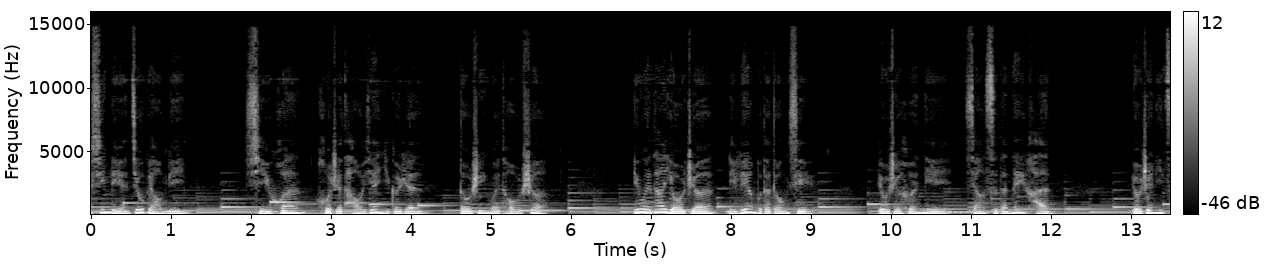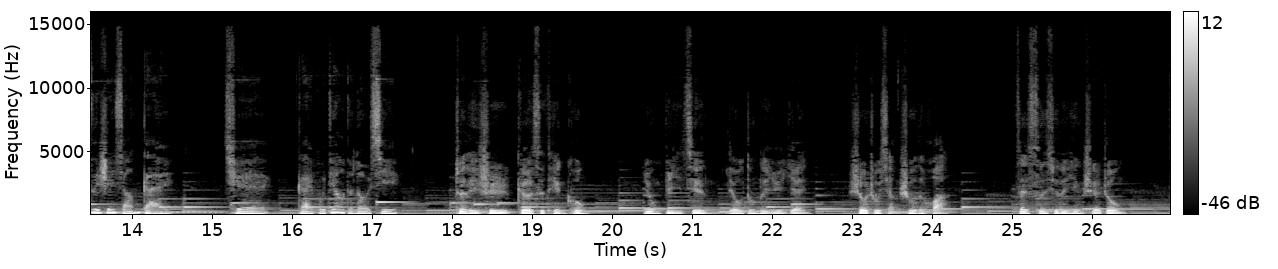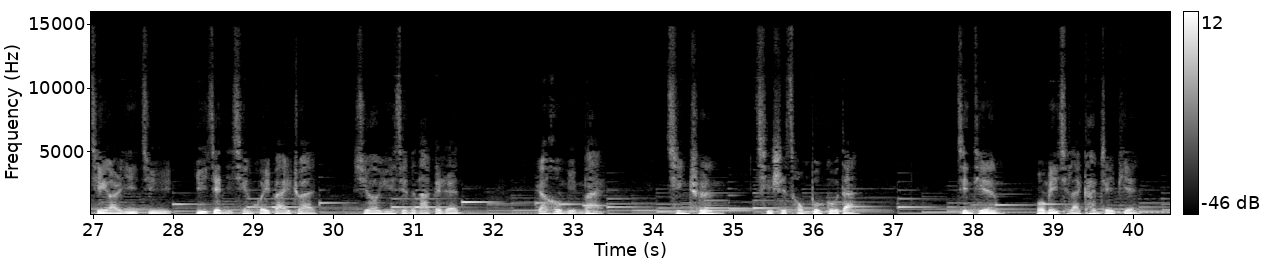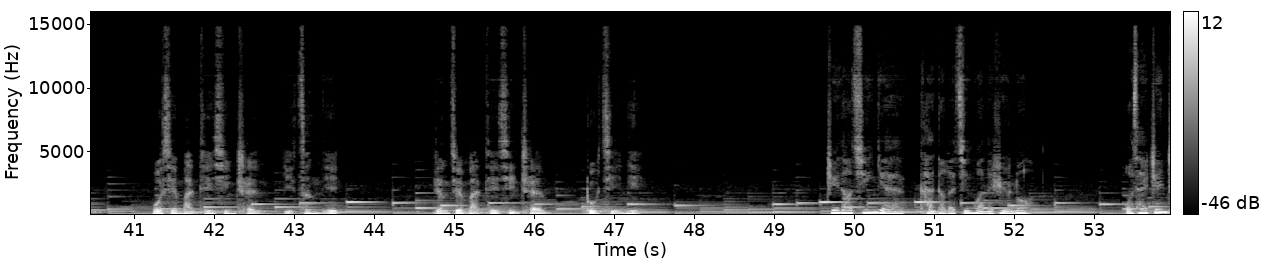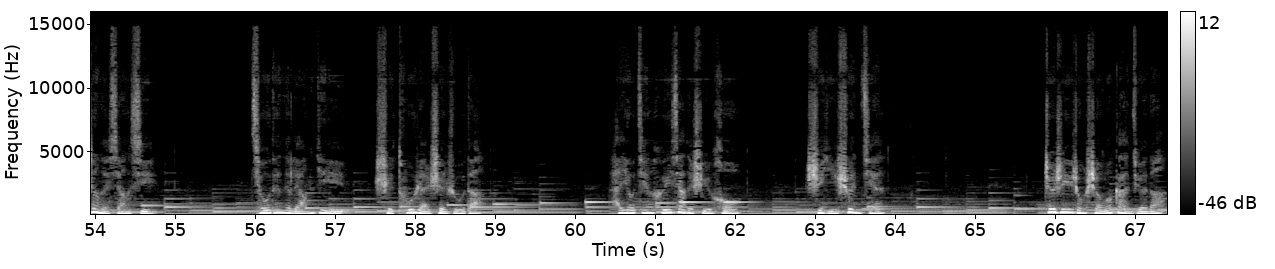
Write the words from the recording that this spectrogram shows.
心理研究表明，喜欢或者讨厌一个人，都是因为投射，因为他有着你恋不的东西，有着和你相似的内涵，有着你自身想改却改不掉的陋习。这里是格子天空，用笔尖流动的语言，说出想说的话，在思绪的映射中。轻而易举遇见你千回百转需要遇见的那个人，然后明白，青春其实从不孤单。今天我们一起来看这篇。我写满天星辰以赠你，仍觉满天星辰不及你。直到亲眼看到了今晚的日落，我才真正的相信。秋天的凉意是突然渗入的，还有天黑下的时候，是一瞬间。这是一种什么感觉呢？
